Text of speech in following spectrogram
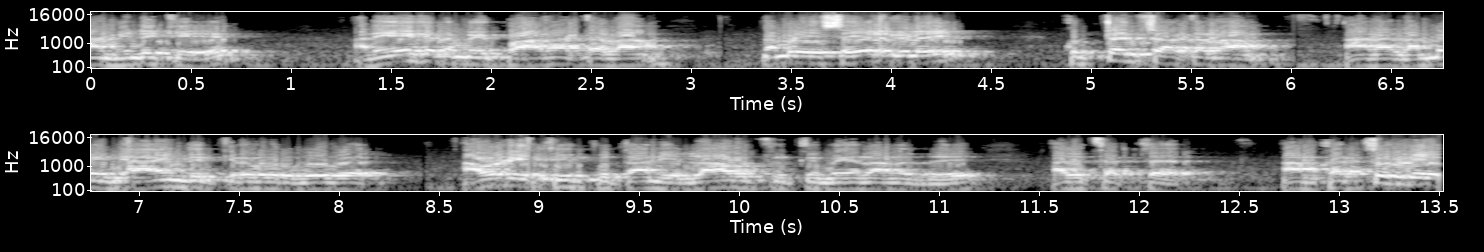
நாம் இன்றைக்கு அநேக நம்மை பாராட்டலாம் நம்முடைய செயல்களை குற்றம் சாட்டலாம் ஆனால் நம்மை நியாயந்திருக்கிற ஒரு ஒருவர் அவருடைய தீர்ப்பு தான் எல்லாவற்றுக்கும் மேலானது அது கர்த்தர். நாம் கர்த்தருடைய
